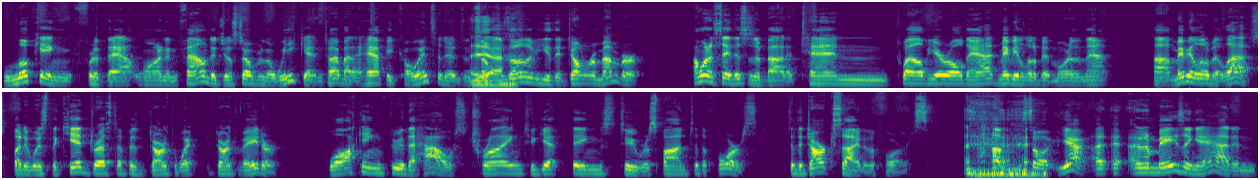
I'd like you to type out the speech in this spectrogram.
looking for that one and found it just over the weekend. Talk about a happy coincidence. And so, yeah. for those of you that don't remember, I want to say this is about a 10, 12 year old ad, maybe a little bit more than that, uh, maybe a little bit less. But it was the kid dressed up as Darth, Darth Vader walking through the house trying to get things to respond to the Force to the dark side of the force. Um, so yeah, a, an amazing ad, and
